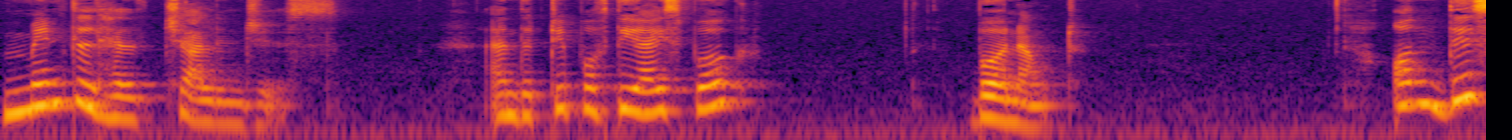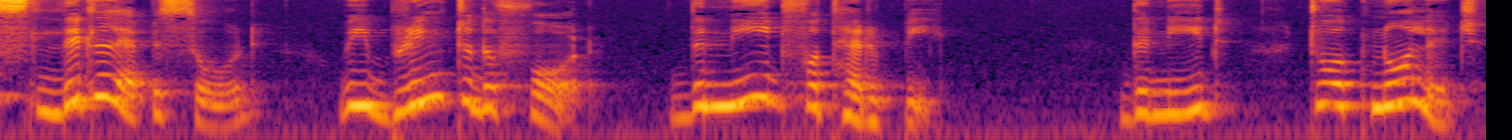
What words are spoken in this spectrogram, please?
mental health challenges, and the tip of the iceberg? Burnout. On this little episode, we bring to the fore the need for therapy, the need to acknowledge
